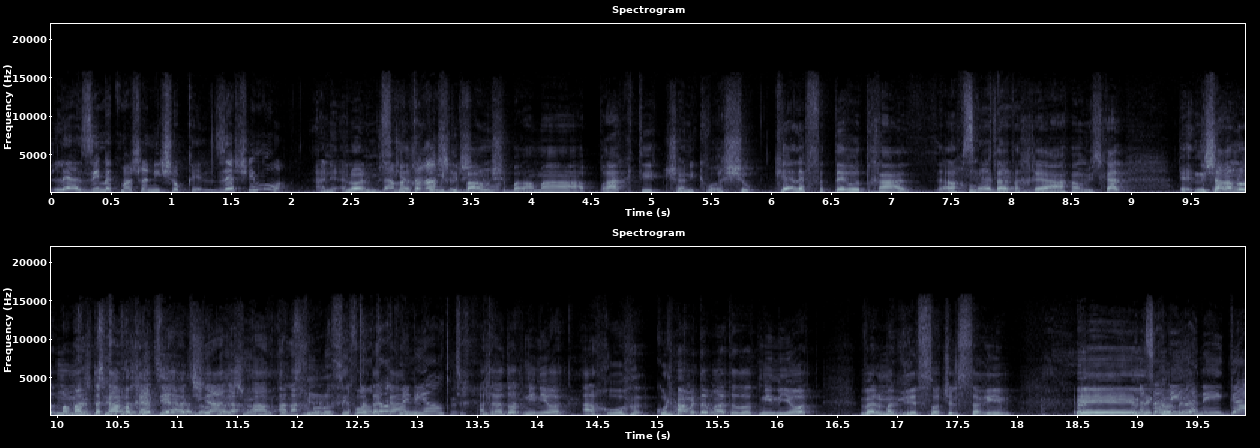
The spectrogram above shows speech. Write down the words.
להזים את- מה שאני שוקל. זה שימוע. אני, לא, אני אנחנו תמיד דיברנו. שברמה הפרקטית, שאני כבר שוקל לפטר אותך, אז אנחנו בסדר. קצת אחרי המשקל. נשאר לנו עוד ממש דקה וחצי, על שנייה, אנחנו. נוסיף עוד דקה. הטרדות מיניות. הטרדות מיניות. אנחנו כולם מדברים על הטרדות מיניות ועל מגרסות של שרים. אה, אז אני- אגע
